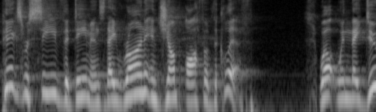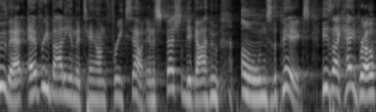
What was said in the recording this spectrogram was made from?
pigs receive the demons, they run and jump off of the cliff. Well, when they do that, everybody in the town freaks out, and especially the guy who owns the pigs. He's like, hey, bro,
